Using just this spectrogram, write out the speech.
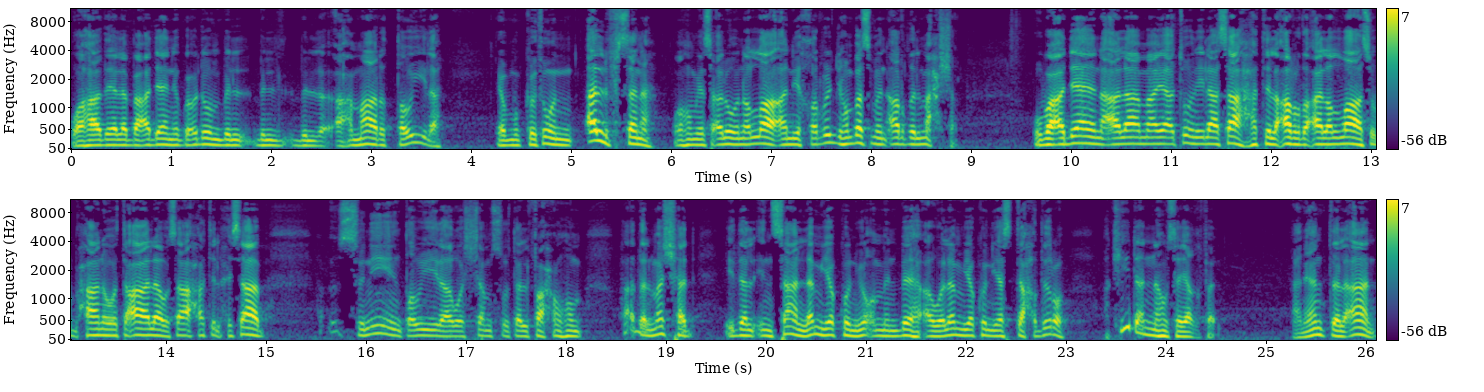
وهذا بعدين يقعدون بال بال بالأعمار الطويلة. يمكثون ألف سنة وهم يسألون الله أن يخرجهم بس من أرض المحشر. وبعدين على ما يأتون إلى ساحة العرض على الله سبحانه وتعالى وساحة الحساب. سنين طويلة والشمس تلفحهم. هذا المشهد إذا الإنسان لم يكن يؤمن به أو لم يكن يستحضره أكيد أنه سيغفل. يعني أنت الآن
